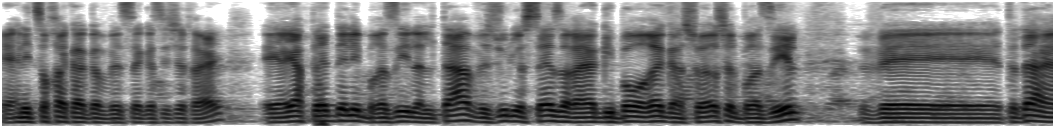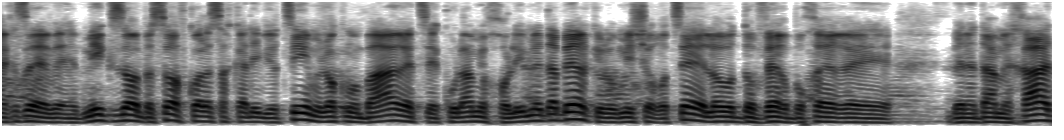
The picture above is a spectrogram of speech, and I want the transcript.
אה, אני צוחק אגב בהישג השיא של חיי. אה, היה פנדלים, ברזיל עלתה, וג'וליו סזר היה גיבור הרגע, השוער של ברזיל. ואתה יודע, איך זה, מיקזון, בסוף כל השחקנים יוצאים, לא כמו בארץ, כולם יכולים לדבר, כאילו מי שרוצה, לא דובר בוחר בן אדם אחד.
